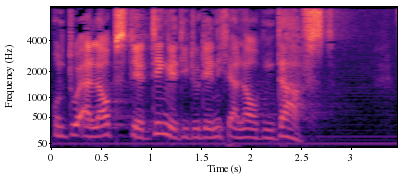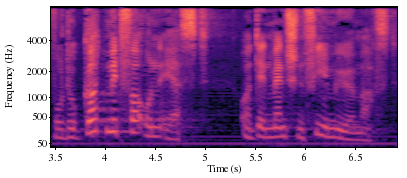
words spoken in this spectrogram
Und du erlaubst dir Dinge, die du dir nicht erlauben darfst, wo du Gott mit verunehrst und den Menschen viel Mühe machst.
